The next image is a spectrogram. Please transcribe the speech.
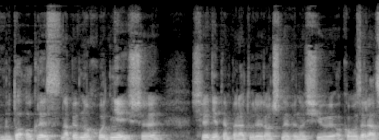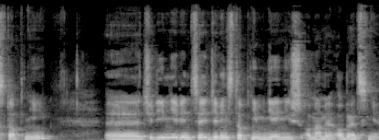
Był to okres na pewno chłodniejszy. Średnie temperatury roczne wynosiły około 0 stopni, e, czyli mniej więcej 9 stopni mniej niż mamy obecnie.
